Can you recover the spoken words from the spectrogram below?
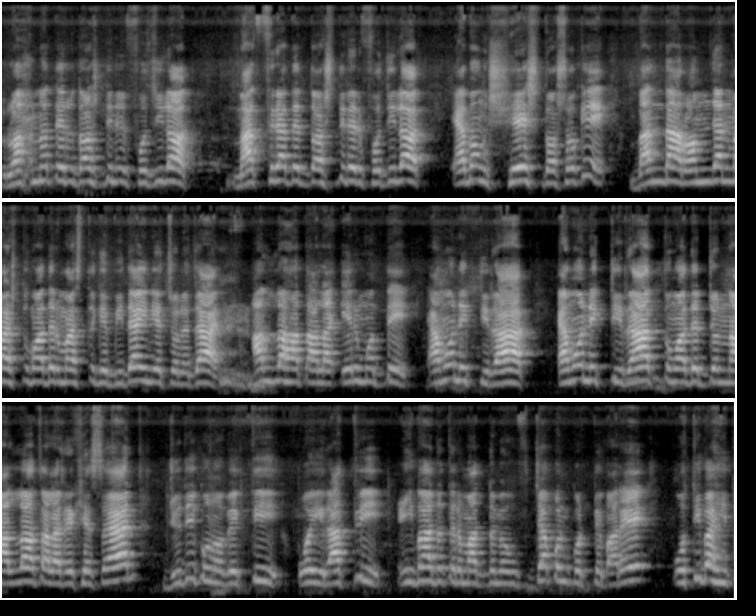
রহমতের দশ দিনের ফজিলত, মাগফিরাতের দশ দিনের ফজিলত, এবং শেষ দশকে বান্দা রমজান মাস তোমাদের মাস থেকে বিদায় নিয়ে চলে যায়। আল্লাহ তালা এর মধ্যে এমন একটি রাত, এমন একটি রাত তোমাদের জন্য আল্লাহ তালা রেখেছেন, যদি কোনো ব্যক্তি ওই রাত্রি ইবাদতের মাধ্যমে উদযাপন করতে পারে অতিবাহিত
